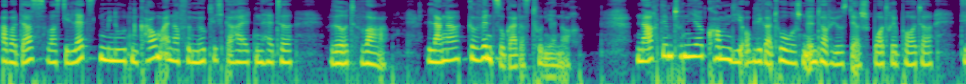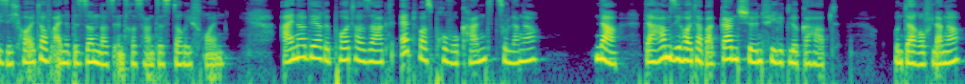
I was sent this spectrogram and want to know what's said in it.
aber das, was die letzten Minuten kaum einer für möglich gehalten hätte, wird wahr. Langer gewinnt sogar das Turnier noch. Nach dem Turnier kommen die obligatorischen Interviews der Sportreporter, die sich heute auf eine besonders interessante Story freuen. Einer der Reporter sagt etwas provokant zu Langer, na, da haben Sie heute aber ganz schön viel Glück gehabt. Und darauf Langer,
